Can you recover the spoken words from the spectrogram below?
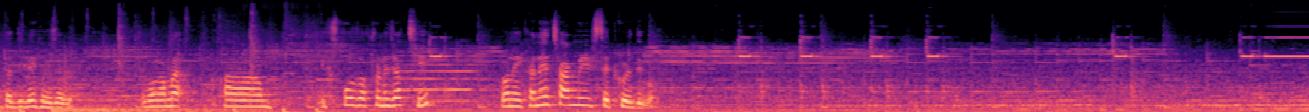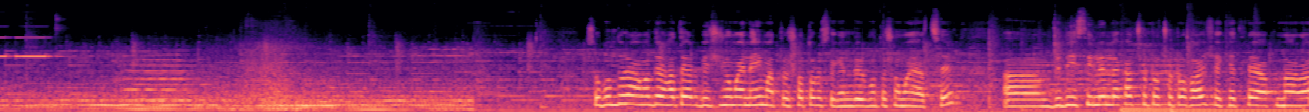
এটা দিলে হয়ে যাবে। এবং আমরা এক্সপোজ অপশনে যাচ্ছি। তখন এখানে চার মিনিট সেট করে দিব। সো বন্ধুরা, আমাদের হাতে আর বেশি সময় নেই, মাত্র সতেরো সেকেন্ডের মতো সময় আছে। যদি সিলের লেখা ছোট ছোট হয়, সেক্ষেত্রে আপনারা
